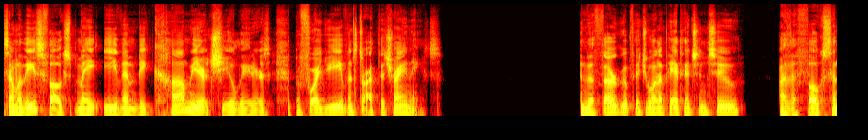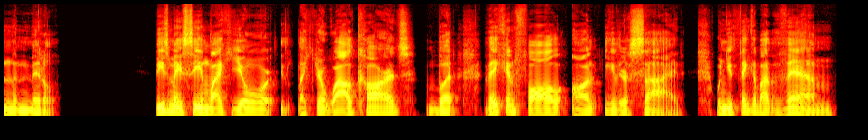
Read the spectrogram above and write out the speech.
Some of these folks may even become your cheerleaders before you even start the trainings. And the third group that you want to pay attention to are the folks in the middle. These may seem like your like your wild cards, but they can fall on either side. When you think about them,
